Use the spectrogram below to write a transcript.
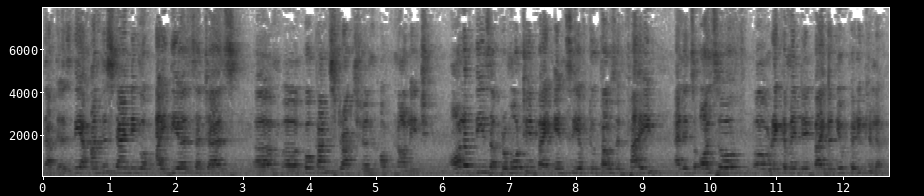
that is, their understanding of ideas such as um, uh, co-construction of knowledge. All of these are promoted by NCF 2005 and it's also uh, recommended by the new curriculum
